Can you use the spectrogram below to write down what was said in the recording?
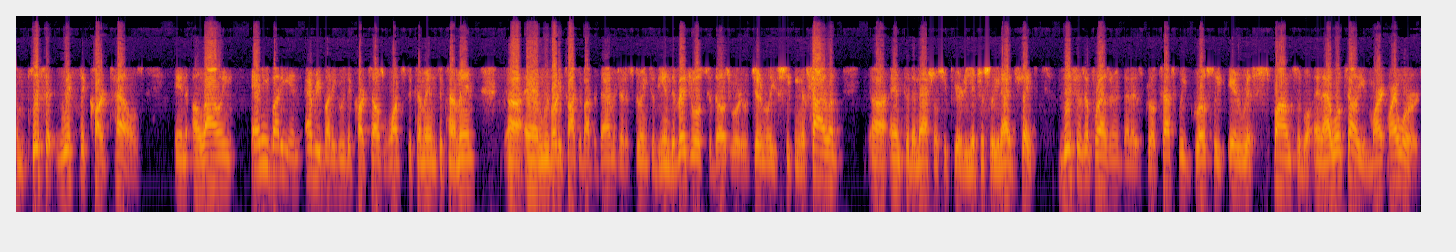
complicit with the cartels in allowing anybody and everybody who the cartels wants to come in to come in. Uh, and we've already talked about the damage that it's doing to the individuals, to those who are legitimately seeking asylum, uh, and to the national security interests of the United States. This is a president that is grotesquely, grossly irresponsible. And I will tell you, mark my words,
